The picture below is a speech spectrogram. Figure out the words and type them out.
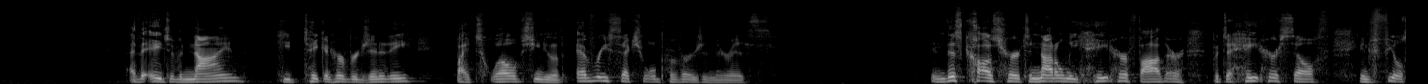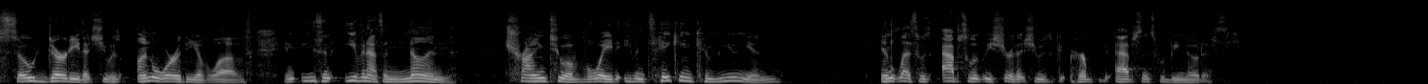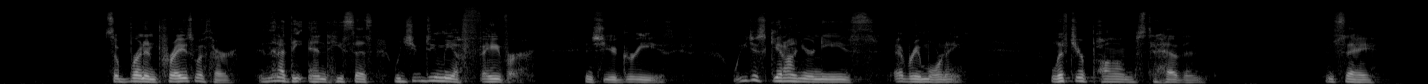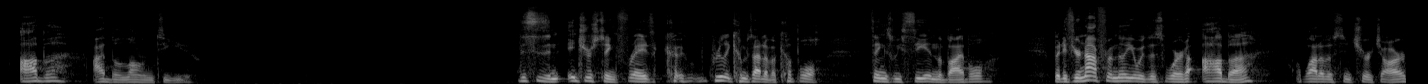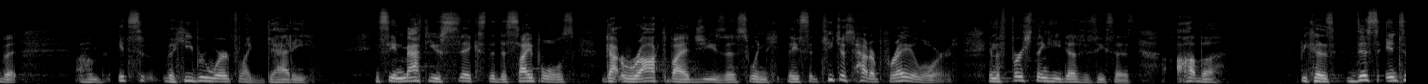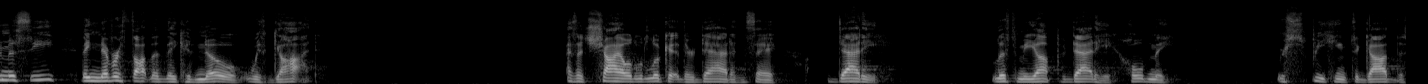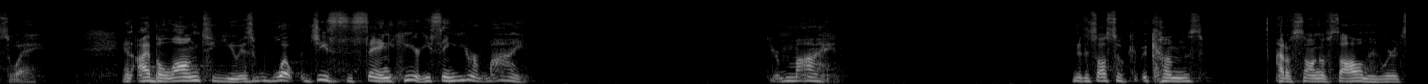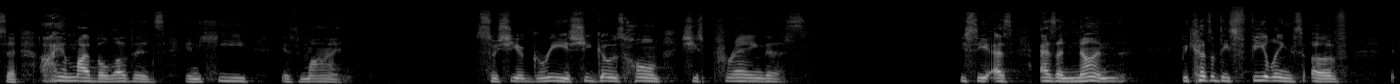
At the age of nine, he'd taken her virginity. By 12, she knew of every sexual perversion there is. And this caused her to not only hate her father, but to hate herself and feel so dirty that she was unworthy of love. And even, even as a nun, trying to avoid even taking communion unless was absolutely sure that she was, her absence would be noticed. So Brennan prays with her. And then at the end, he says, Would you do me a favor? And she agrees. Says, Will you just get on your knees every morning, lift your palms to heaven, and say, Abba, I belong to you? This is an interesting phrase. It really comes out of a couple things we see in the Bible. But if you're not familiar with this word Abba, a lot of us in church are, but um, it's the Hebrew word for like daddy. And see, in Matthew 6, the disciples got rocked by Jesus when they said, Teach us how to pray, Lord. And the first thing he does is he says, Abba. Because this intimacy, they never thought that they could know with God. As a child would look at their dad and say, Daddy, lift me up. Daddy, hold me. We're speaking to God this way. And I belong to you is what Jesus is saying here. He's saying, You're mine. You're mine. You know, this also comes out of Song of Solomon where it said, I am my beloved's and he is mine. So she agrees. She goes home. She's praying this. You see, as, as a nun, because of these feelings of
